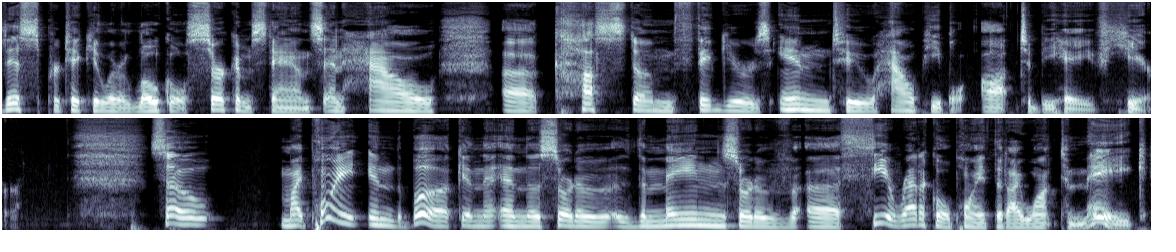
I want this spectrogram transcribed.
this particular local circumstance and how uh, custom figures into how people ought to behave here. So my point in the book and the, and the sort of the main sort of uh, theoretical point that I want to make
